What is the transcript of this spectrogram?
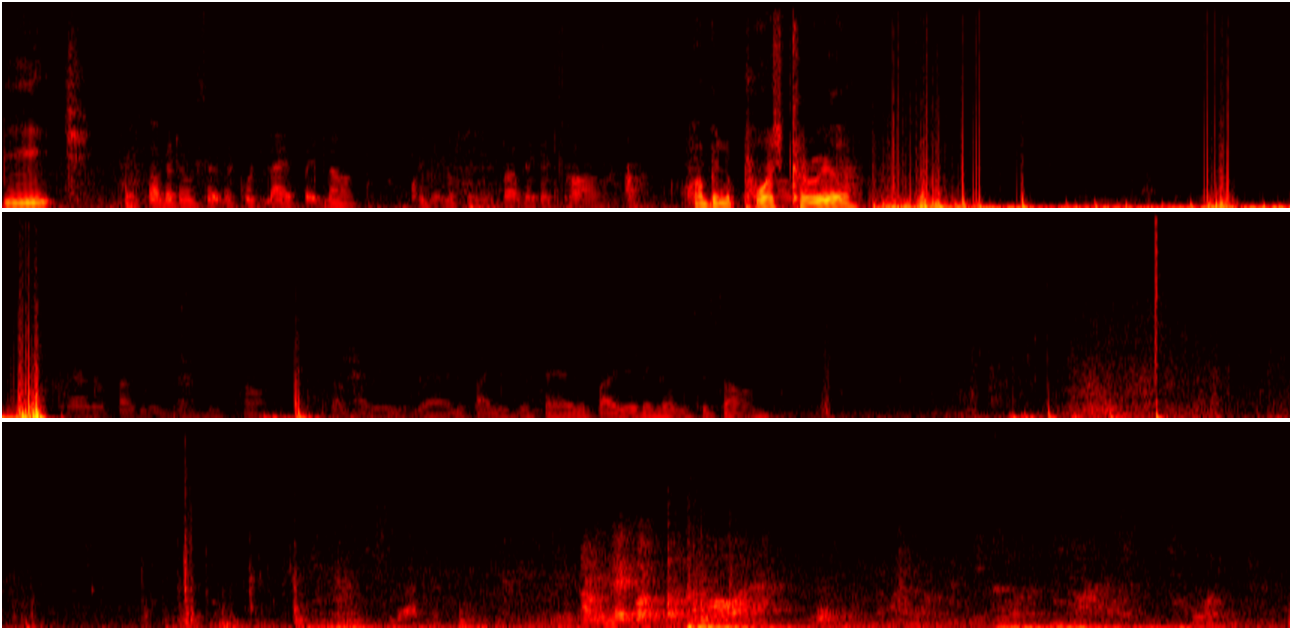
beach ป้าไปต้องเสร็จแล้วกดไล่ไปนอนคนจะลุกไปป้าไปกันทองอะ I've been a Porsche career แค่ป้ามีเงินมีทองป้าไป แวะหรือป้าอยากจะแซ่หรือป้าอยากได้เงินซื้อซองเอาถึงได้กดกดพ่อนะโอ้โหน้ำมันเหลือเมื่อกี้กดกดก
